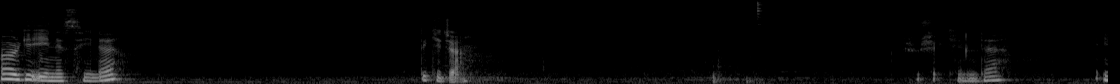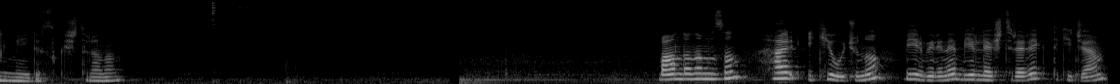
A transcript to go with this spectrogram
Örgü iğnesiyle dikeceğim. Şu şekilde ilmeği de sıkıştıralım. Bandanamızın her iki ucunu birbirine birleştirerek dikeceğim.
